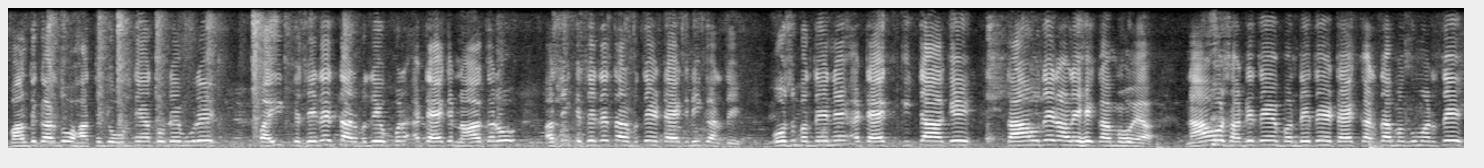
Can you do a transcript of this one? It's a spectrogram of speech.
ਬੰਦ ਕਰ ਦਿਓ ਹੱਥ ਜੋੜਦੇ ਆ ਤੁਹਾਡੇ ਮੂਰੇ ਭਾਈ, ਕਿਸੇ ਦੇ ਧਰਮ ਦੇ ਉੱਪਰ ਅਟੈਕ ਨਾ ਕਰੋ। ਅਸੀਂ ਕਿਸੇ ਦੇ ਧਰਮ ਤੇ ਅਟੈਕ ਨਹੀਂ ਕਰਦੇ। ਉਸ ਬੰਦੇ ਨੇ ਅਟੈਕ ਕੀਤਾ ਆ ਕੇ, ਤਾਂ ਉਹਦੇ ਨਾਲ ਇਹ ਕੰਮ ਹੋਇਆ। ਨਾ ਉਹ ਸਾਡੇ ਤੇ, ਬੰਦੇ ਤੇ ਅਟੈਕ ਕਰਦਾ ਮੰਗੂ ਮੜ ਤੇ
